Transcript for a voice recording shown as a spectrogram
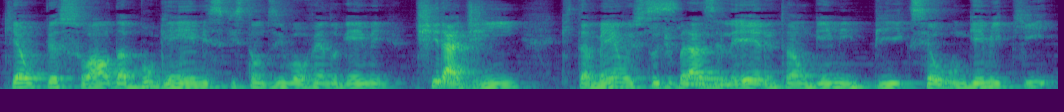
que é o pessoal da Bu Games, que estão desenvolvendo o game Tiradim, que também é um estúdio Sim. brasileiro, então é um game em pixel, um game que,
